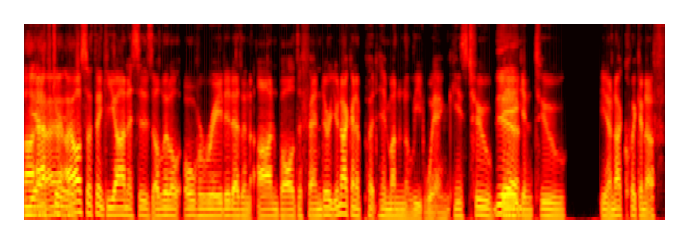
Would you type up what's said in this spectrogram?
Uh, yeah, after I, I also think Giannis is a little overrated as an on-ball defender. You're not going to put him on an elite wing. He's too Yeah. big and too, you know, not quick enough.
